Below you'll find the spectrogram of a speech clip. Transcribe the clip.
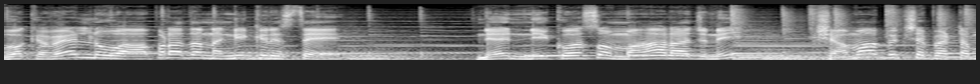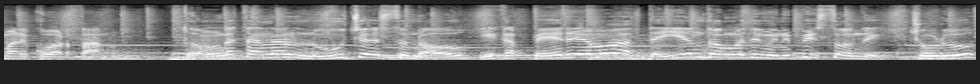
ఒకవేళ నువ్వు ఆ అపరాధాన్ని అంగీకరిస్తే నేను నీకోసం మహారాజుని క్షమాభిక్ష పెట్టమని కోరతాను. దొంగతనాలు నువ్వు చేస్తున్నావు ఇక పేరేమో ఆ దయ్యం దొంగది వినిపిస్తోంది. చూడు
